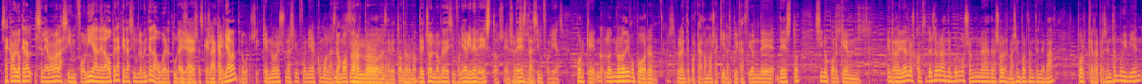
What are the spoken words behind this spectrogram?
sacaban lo que era, se le llamaba la sinfonía de la ópera, que era simplemente la obertura. y Eso había es. veces que O sea la que- cambiaban, pero bueno, sí. Que no es una sinfonía como las de No, Mozart no, o las de Beethoven. De hecho, el nombre de sinfonía viene de estos, Eso de es, estas es. sinfonías. Porque no, lo- digo por simplemente porque hagamos aquí la explicación de, de esto, sino porque mm, en realidad los conciertos de Brandenburgo son una de las obras más importantes de Bach porque representan muy bien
